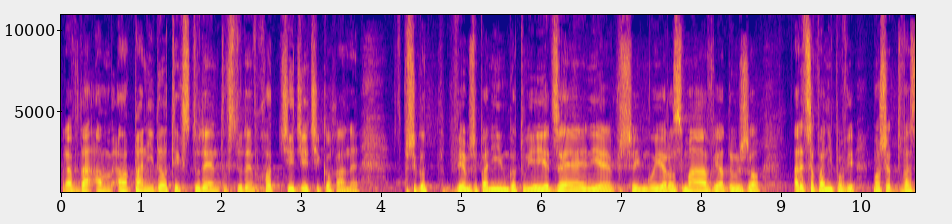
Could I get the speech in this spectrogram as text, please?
prawda? A, a pani do tych studentów, studentów, chodźcie dzieci kochane. Przygot... Wiem, że pani im gotuje jedzenie, przyjmuje, rozmawia dużo, ale co pani powie? Może dwa zdania.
